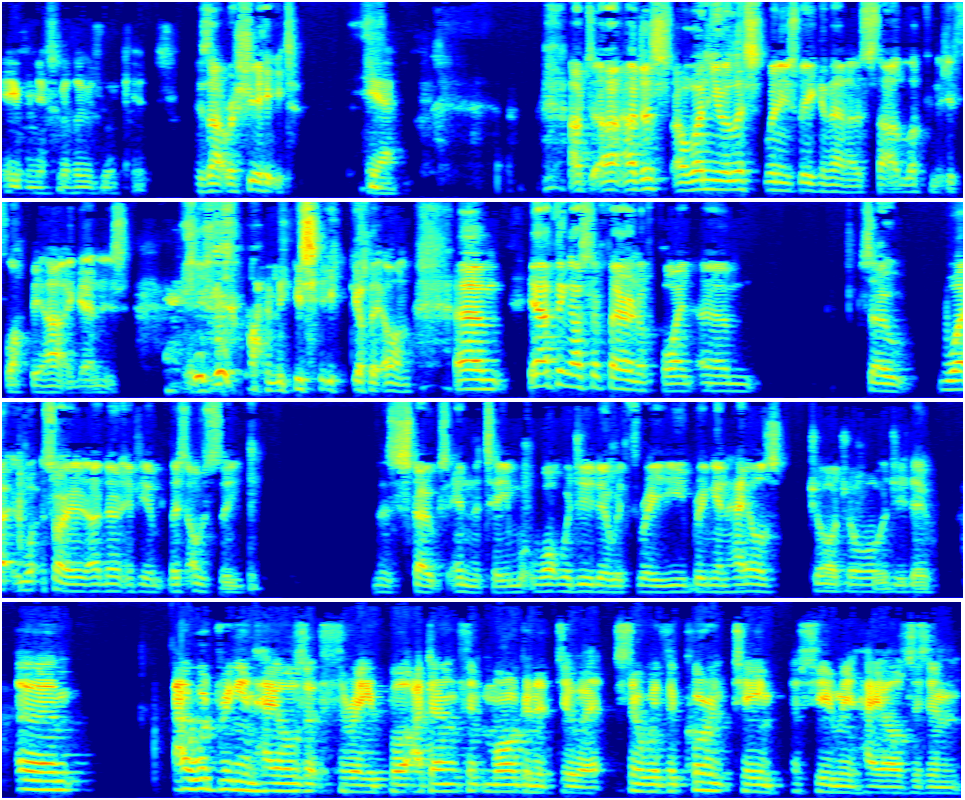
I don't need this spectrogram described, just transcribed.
even if we lose wickets. Is that Rashid? Yeah. I, I, just when you were listening, when you were speaking, then I started looking at your floppy hat again. It's, it's quite amusing. You got it on. Um, yeah, I think that's a fair enough point. Um, so, what, what, Sorry, I don't know if you. This obviously, there's Stokes in the team. What would you do with three? You bring in Hales, George, or what would you do? Um, I would bring in Hales at three, but I don't think Morgan would do it. So with the current team, assuming Hales isn't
